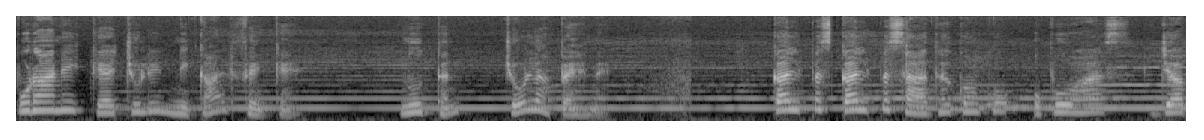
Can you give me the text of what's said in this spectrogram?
पुराने कैचुली निकाल फेंकें, नूतन चोला पहने। कल्प कल्प साधकों को उपवास जब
